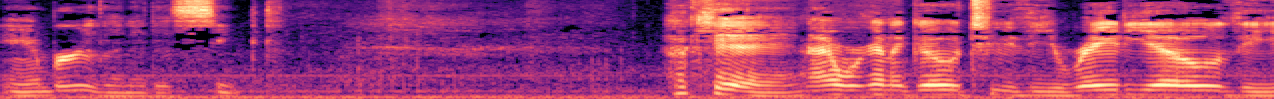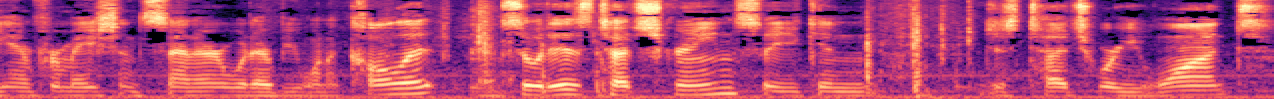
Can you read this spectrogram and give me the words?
amber, then it is synced. Okay, now we're gonna go to the radio, the information center, whatever you wanna call it. So it is touchscreen, so you can just touch where you want.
